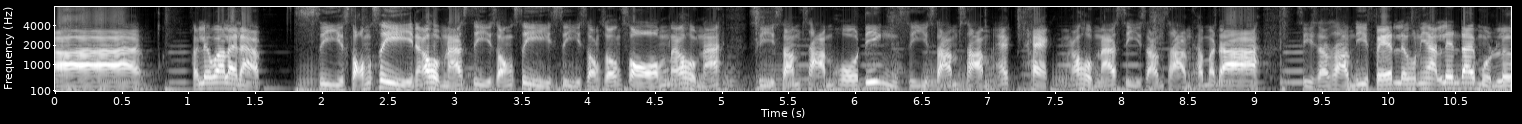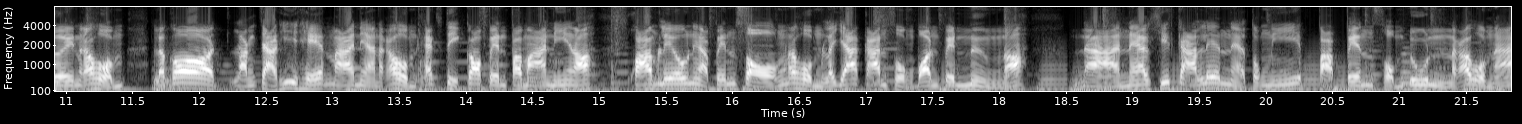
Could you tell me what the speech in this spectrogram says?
อ่าเขาเรียกว่าอะไรนะ 424 นะครับผมนะ 424 4222 นะครับผมนะ 433 holding 433 attack นะครับผมนะ 433 ธรรมดา 433 defense เลยพวกนี้เล่นได้หมดเลยนะครับผม แล้วก็หลังจากที่เทสมาเนี่ยนะครับผมแท็กติกก็เป็นประมาณนี้เนาะ ความเร็วเนี่ยเป็น 2 นะครับผม ระยะการส่งบอลเป็น 1 เนาะนะแนวคิดการเล่นเนี่ยตรงนี้ปรับเป็นสมดุลนะครับผมนะ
